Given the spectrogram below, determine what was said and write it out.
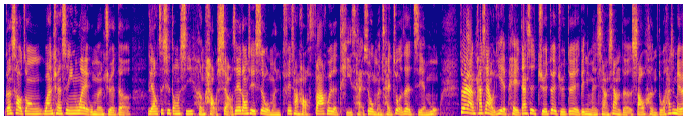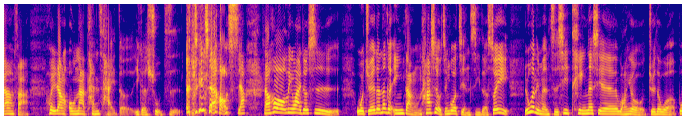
跟少宗完全是因为我们觉得聊这些东西很好笑，这些东西是我们非常好发挥的题材，所以我们才做这个节目。虽然他现在有业配，但是绝对绝对比你们想象的少很多。他是没办法会让欧娜贪财的一个数字，听起来好瞎。然后另外就是，我觉得那个音档它是有经过剪辑的，所以。如果你们仔细听那些网友觉得我不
